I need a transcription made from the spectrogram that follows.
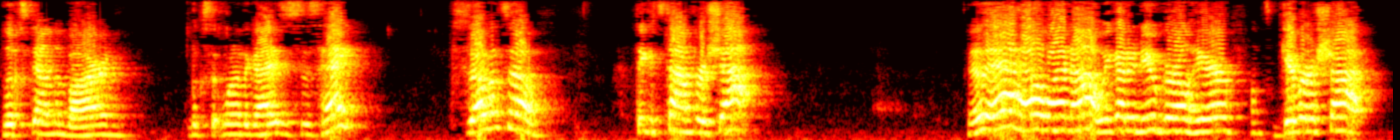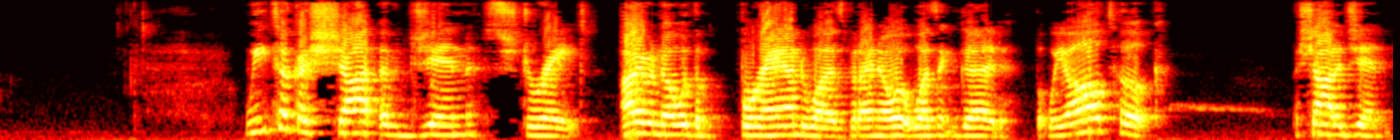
Looks down the bar and looks at one of the guys and says, "Hey, so and so, I think it's time for a shot." Yeah, hell, why not? We got a new girl here. Let's give her a shot. We took a shot of gin straight. I don't even know what the brand was, but I know it wasn't good. But we all took a shot of gin.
